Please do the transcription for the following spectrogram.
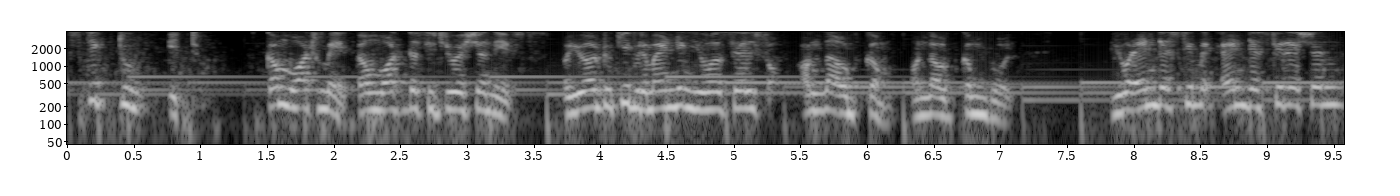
stick to it. Come what may come what the situation is you have to keep reminding yourself on the outcome on the outcome goal. Your end, estima- end destination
